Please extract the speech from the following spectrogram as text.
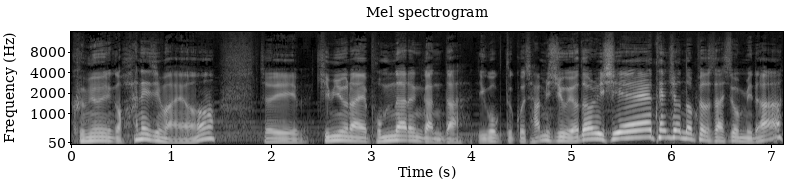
금요일인가 화내지 마요. 저희 김유나의 봄날은 간다. 이 곡 듣고 잠시 후 8시에 텐션 높여서 다시 옵니다.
